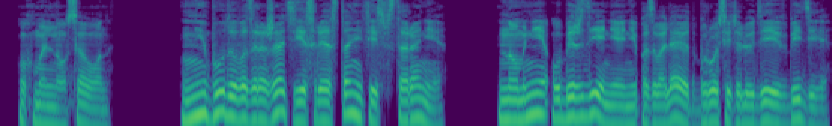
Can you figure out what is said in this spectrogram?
— ухмыльнулся он, — «не буду возражать, если останетесь в стороне. Но мне убеждения не позволяют бросить людей в беде.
